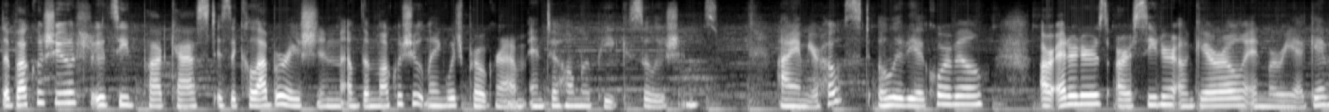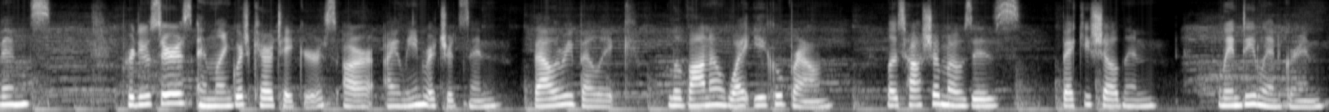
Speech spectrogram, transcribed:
The Bakushut Utsid podcast is a collaboration of the Muckleshoot language program and Tahoma Peak Solutions. I am your host, Olivia Corville. Our editors are Cedar Ungaro and Maria Givens. Producers and language caretakers are Eileen Richardson, Valerie Bellick, Lavana White Eagle Brown, Latasha Moses, Becky Sheldon, Lindy Lindgren,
